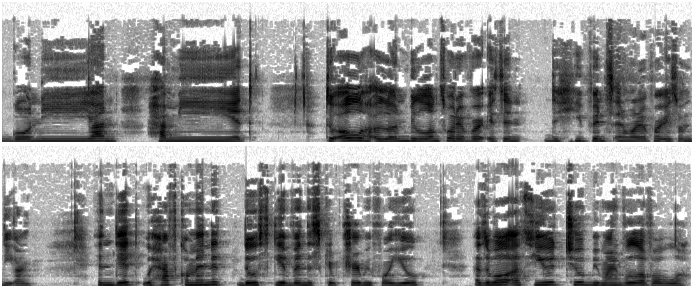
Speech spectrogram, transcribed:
goniyan hamid. To Allah alone belongs whatever is in the heavens and whatever is on the earth. Indeed, we have commanded those given the scripture before you, as well as you to be mindful of Allah.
